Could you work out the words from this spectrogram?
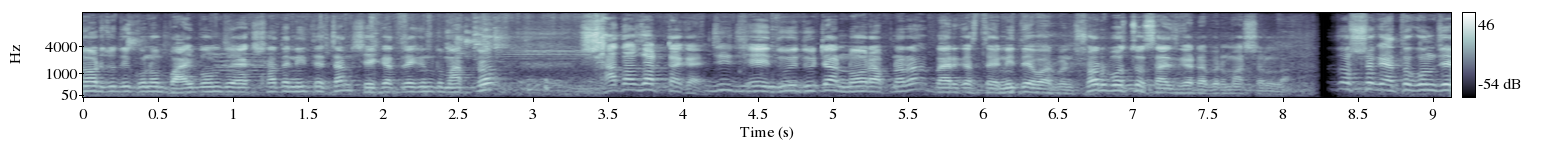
নর যদি কোনো ভাই বন্ধু একসাথে নিতে চান, সেক্ষেত্রে কিন্তু মাত্র সাত হাজার টাকায়। এই দুই দুইটা নর আপনারা বাইরের কাছ থেকে নিতে পারবেন। সর্বোচ্চ সাইজ গেটাবের মার্শাল্লাহ দর্শক এতক্ষণ যে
